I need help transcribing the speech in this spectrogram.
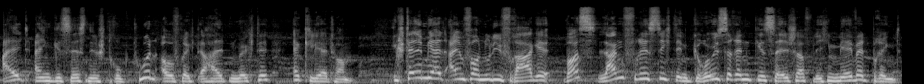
alteingesessene Strukturen aufrechterhalten möchte, erklärt haben. Ich stelle mir halt einfach nur die Frage, was langfristig den größeren gesellschaftlichen Mehrwert bringt.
